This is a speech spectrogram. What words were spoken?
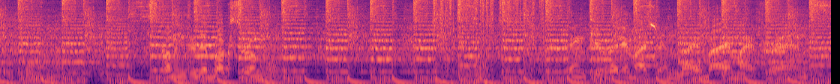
or can I not? He's coming to the box room. Thank you very much and bye bye my friends.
